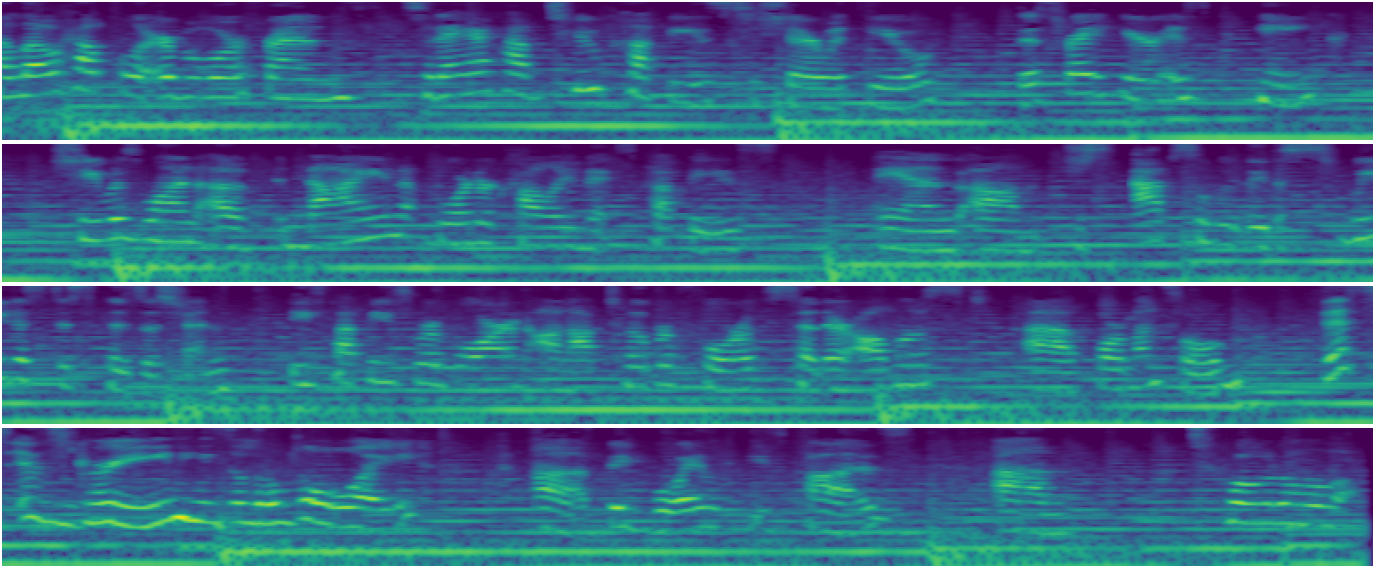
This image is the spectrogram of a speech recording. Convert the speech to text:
Hello, helpful herbivore friends. Today I have two puppies to share with you. This right here is Pink. She was one of nine Border Collie mix puppies and um, just absolutely the sweetest disposition. These puppies were born on October 4th, so they're almost uh, four months old. This is Green, he's a little boy, uh, big boy, look at these paws. Um, total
